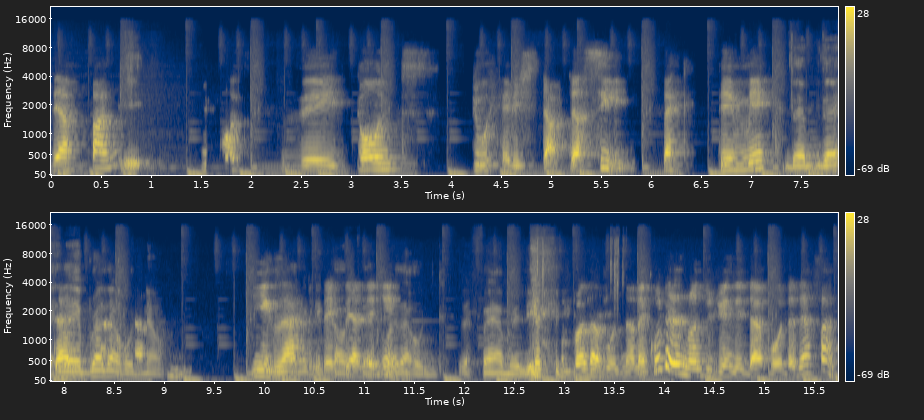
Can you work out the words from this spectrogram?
They are fun He- because they don't do heavy stuff. They're silly. Like they make The, the, That- the brotherhood now. exactly. Not the Like they are the the, eh, brotherhood, the family. the brotherhood now. Like who doesn't want to join the Dark Order? They're fun.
